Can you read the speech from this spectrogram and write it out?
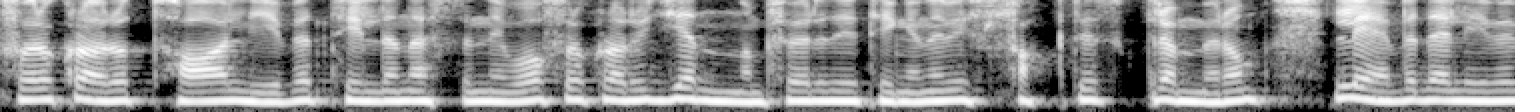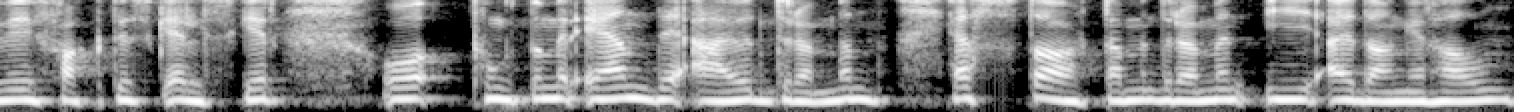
for å klare å ta livet til det neste nivå, for å klare å gjennomføre de tingene vi faktisk drømmer om. Leve det livet vi faktisk elsker. Og punkt nummer én, det er jo drømmen. Jeg starta med drømmen i Eidangerhallen.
